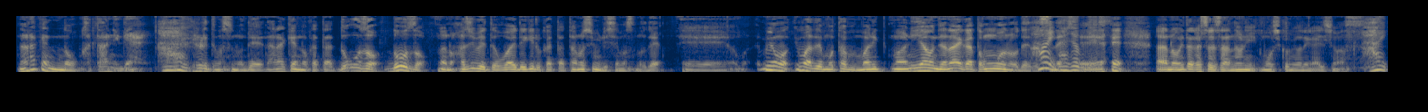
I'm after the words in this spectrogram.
奈良県の方にね、はい。られてますので、奈良県の方、どうぞ、どうぞ、あの、初めてお会いできる方、楽しみにしてますので、えー、今でも多分間に間に合うんじゃないかと思うのでですね。はい、大丈夫です。えー、あの、板橋さんのに申し込みお願いします。はい。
